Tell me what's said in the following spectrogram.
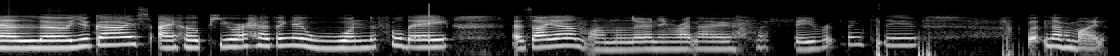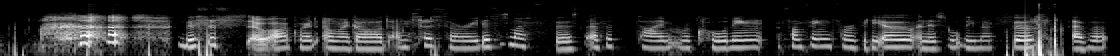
Hello, you guys. I hope you are having a wonderful day. As I am, I'm learning right now my favorite thing to do. But never mind. this is so awkward. Oh my god, I'm so sorry. This is my first ever time recording something for a video, and this will be my first ever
